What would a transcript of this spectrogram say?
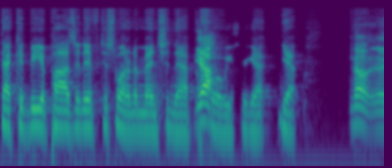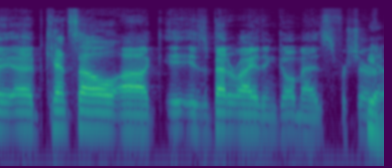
That could be a positive. Just wanted to mention that before yeah. we forget. Yeah. No, uh, uh Cancel uh, is a better rider than Gomez for sure. Yeah.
